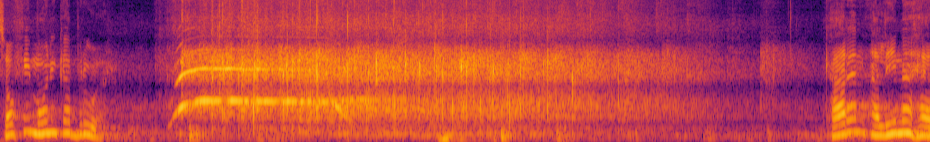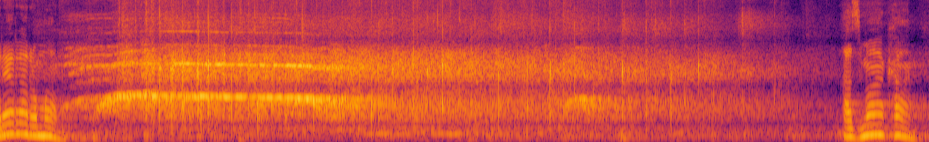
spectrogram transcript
Sophie Monica Brewer. Karen Alina Herrera Roman. Azma Khan.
